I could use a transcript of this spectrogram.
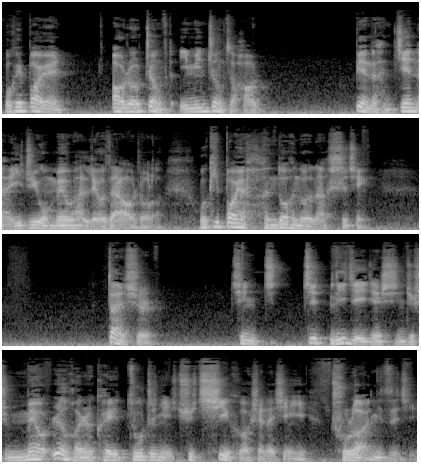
我可以抱怨澳洲政府的移民政策好变得很艰难，以至于我没有办法留在澳洲了。我可以抱怨很多很多的事情，但是，请。记理解一件事情，就是没有任何人可以阻止你去契合神的心意，除了你自己。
